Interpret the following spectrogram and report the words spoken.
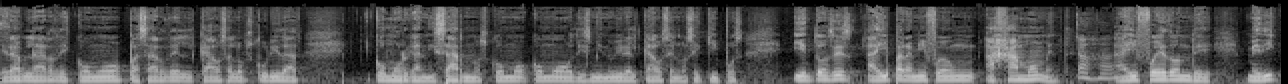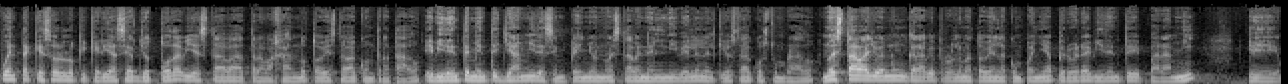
era hablar de cómo pasar del caos a la oscuridad, cómo organizarnos, cómo, cómo disminuir el caos en los equipos. Y entonces ahí para mí fue un aha moment. Ahí fue donde me di cuenta que eso era lo que quería hacer. Yo todavía estaba trabajando, todavía estaba contratado. Evidentemente ya mi desempeño no estaba en el nivel en el que yo estaba acostumbrado. No estaba yo en un grave problema todavía en la compañía, pero era evidente para mí que,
